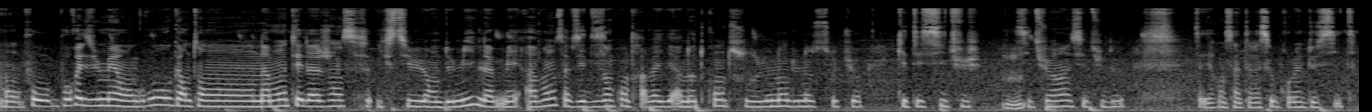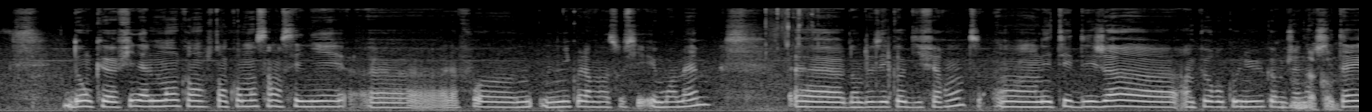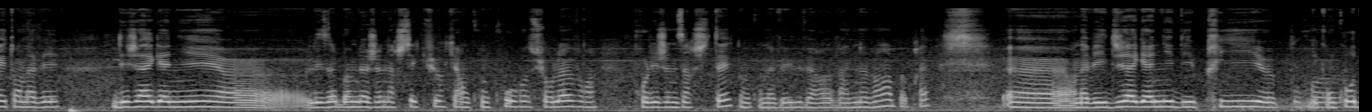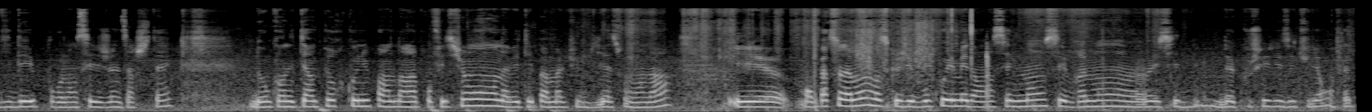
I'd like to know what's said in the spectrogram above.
Bon, pour, résumer, en gros, quand on a monté l'agence XTU en 2000, mais avant, ça faisait 10 ans qu'on travaillait à notre compte sous le nom d'une autre structure qui était Situ, mmh. Situ 1 et Situ 2. C'est-à-dire qu'on s'intéressait aux problèmes de site. Donc euh, finalement, quand on commence à enseigner, euh, à la fois Nicolas, mon associé, et moi-même, euh, dans deux écoles différentes, on était déjà un peu reconnus comme jeunes architectes. On avait déjà gagné euh, les albums de la jeune architecture qui est un concours sur l'œuvre pour les jeunes architectes. Donc on avait eu vers 29 ans à peu près. Euh, on avait déjà gagné des prix euh, pour des concours d'idées pour lancer les jeunes architectes. Donc on était un peu reconnus dans la profession, on avait été pas mal publié à ce moment-là. Et bon, personnellement, moi ce que j'ai beaucoup aimé dans l'enseignement, c'est vraiment essayer d'accoucher les étudiants en fait.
